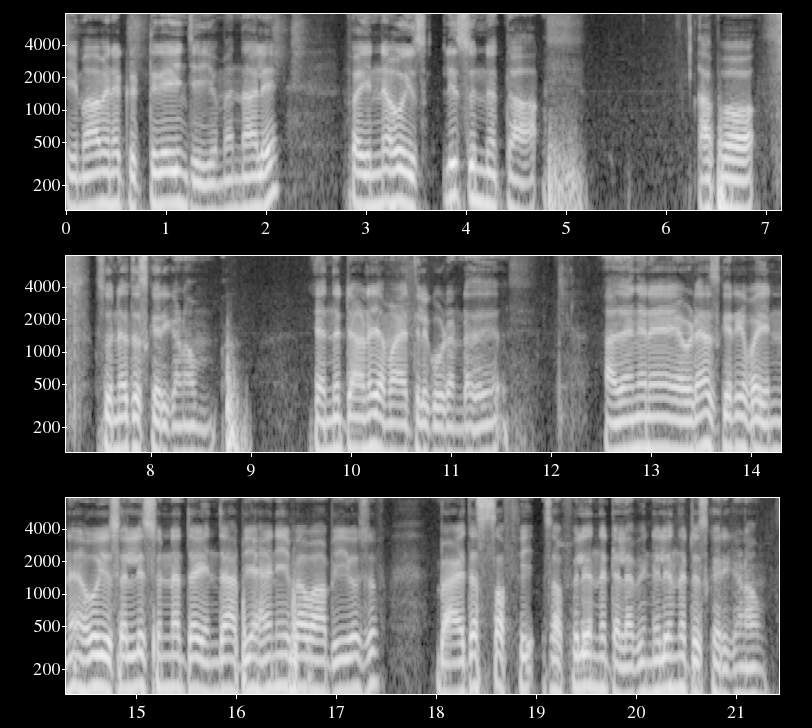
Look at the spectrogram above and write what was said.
ഇമാമിനെ കിട്ടുകയും ചെയ്യും. എന്നാൽ ഫൈനഹു ഇസ്ലി സുന്നത്ത. അപ്പോൾ സുന്നത്തസ്കരിക്കണം എന്നിട്ടാണ് ജമായത്തിൽ കൂടേണ്ടത്. അതെങ്ങനെ എവിടെ നിസ്കരിക്കുക ഫൈനഹു യുസല്ലി സുന്നത്ത ഇന്ത അബി ഹനീഫ വാബി യൂസുഫ്. ബായദ സഫി സഫിൽ നിന്നിട്ടല്ല പിന്നിൽ നിന്നിട്ട് നിസ്കരിക്കണം.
